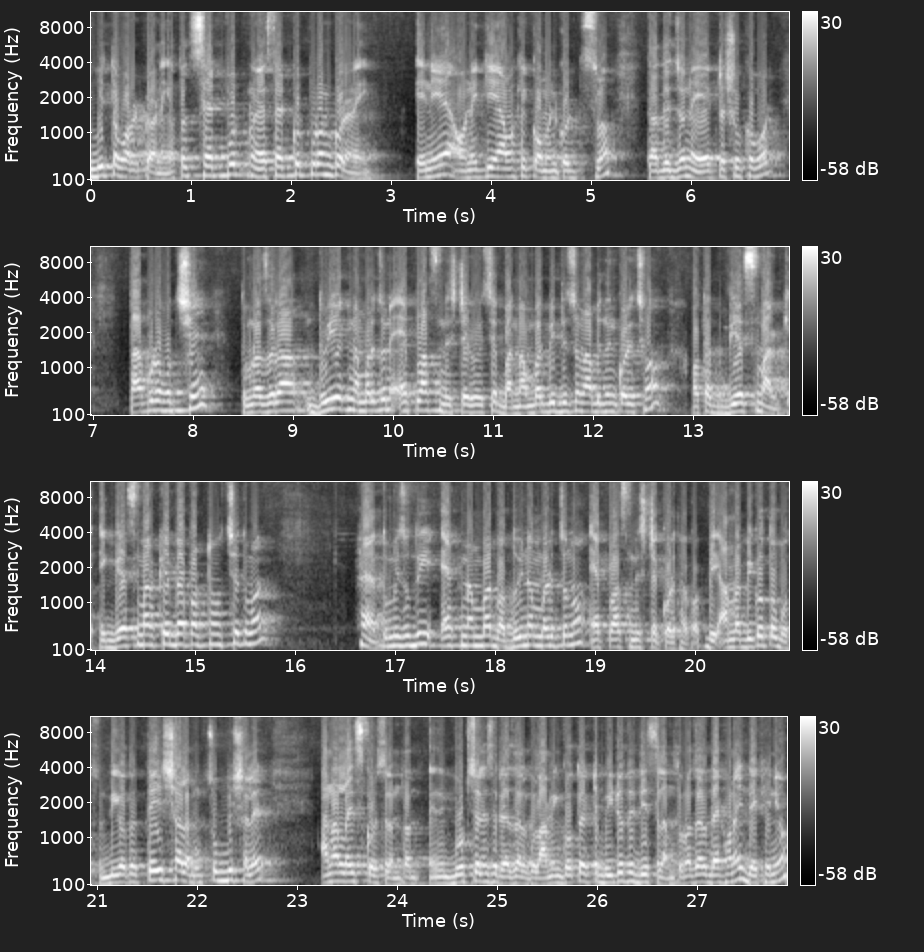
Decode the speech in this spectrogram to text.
বৃত্ত ভরাট করে নেই অর্থাৎ সেট সেট কোড পূরণ করে নেই। এ নিয়ে অনেকেই আমাকে কমেন্ট করতেছিল। তাদের জন্য একটা সুখবর। তারপরে হচ্ছে তোমরা যারা দুই এক নাম্বারের জন্য এ প্লাস মিস্টেক হয়েছে বা নাম্বার বৃদ্ধির জন্য আবেদন করেছ, অর্থাৎ গ্রেস মার্ক এই গ্রেস মার্কের ব্যাপারটা হচ্ছে তোমার হ্যাঁ তুমি যদি এক নাম্বার বা দুই নাম্বারের জন্য এ প্লাস মিস্টেক করে থাকো আমরা বিগত বছর, বিগত তেইশ সাল এবং চব্বিশ সালের অ্যানালাইজ করেছিলাম বোর্ড চ্যালেঞ্জের রেজাল্টগুলো আমি গত একটা ভিডিওতে দিয়েছিলাম, তোমরা যারা দেখো নাই, দেখে নিও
